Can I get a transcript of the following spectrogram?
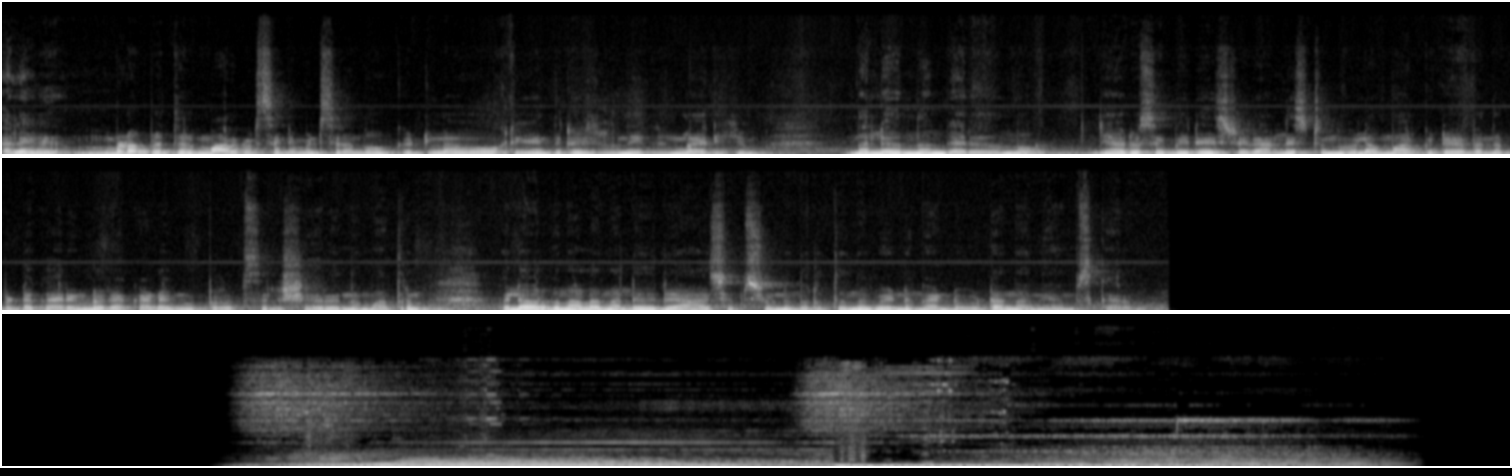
അല്ലെങ്കിൽ നമ്മുടെ ഇപ്പോഴത്തെ മാർക്കറ്റ് സെന്റിമെന്റ്സിനെ നോക്കിയിട്ടുള്ള ഓഹരി കേന്ദ്രീകരിച്ചുള്ള നീക്കങ്ങളായിരിക്കും നല്ലതെന്നും കരുതുന്നു. ഞാൻ ഒരു സെബി രജിസ്റ്റേഡ് അനലിസ്റ്റ് ഒന്നുമില്ല മാർക്കറ്റുമായി ബന്ധപ്പെട്ട കാര്യങ്ങൾ ഒരു അക്കാഡമിക് പർപ്പസിൽ ഷെയർ ചെയ്യുന്നു മാത്രം. എല്ലാവർക്കും നല്ല രീതിയിൽ ആശംസിച്ചുകൊണ്ട് നിർത്തുന്നു. വീണ്ടും കണ്ടുമുട്ടാം. നന്ദി നമസ്കാരം.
